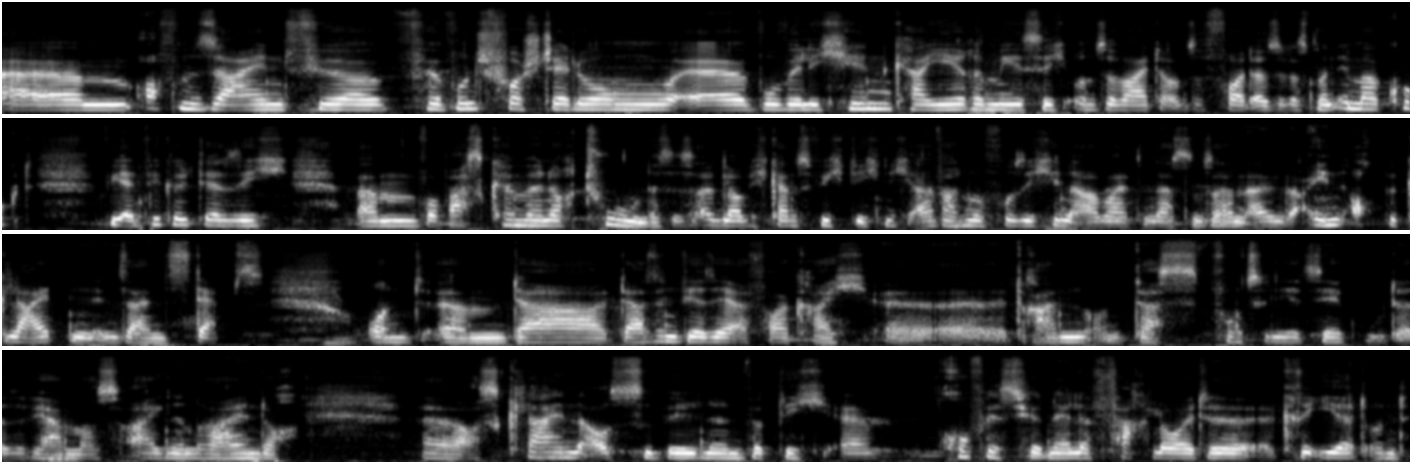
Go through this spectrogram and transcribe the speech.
ähm, offen sein für, für Wunschvorstellungen, äh, wo will ich hin, karrieremäßig und so weiter und so fort. Also dass man immer guckt, wie entwickelt der sich, ähm, was können wir noch tun. Das ist, glaube ich, ganz wichtig. Nicht einfach nur vor sich hin arbeiten lassen, sondern ihn auch begleiten in seinen Steps. Und ähm, da, da sind wir sehr erfolgreich äh, dran und das funktioniert sehr gut. Also wir haben aus eigenen Reihen doch äh, aus kleinen Auszubildenden wirklich äh, professionelle Fachleute kreiert und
